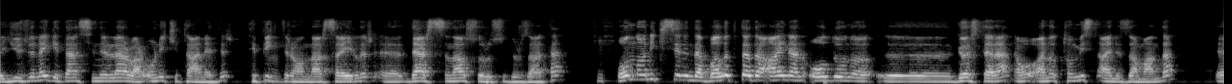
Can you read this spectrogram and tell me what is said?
yüzüne giden sinirler var. 12 tanedir. Tipiktir onlar sayılır. E, ders sınav sorusudur zaten. Onun 12'sinin de balıkta da aynen olduğunu e, gösteren o anatomist aynı zamanda e,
